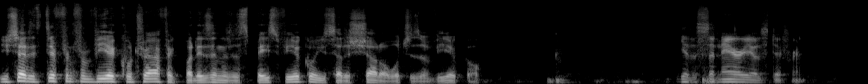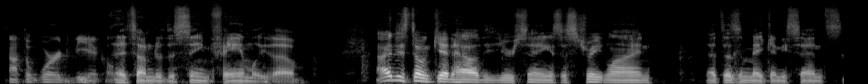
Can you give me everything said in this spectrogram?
You said it's different from vehicle traffic, but isn't it a space vehicle? You said a shuttle, which is a vehicle. Yeah, the scenario is different, not the word vehicle. It's under the same family, though. I just don't get how the, you're saying it's a straight line. That doesn't make any sense.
